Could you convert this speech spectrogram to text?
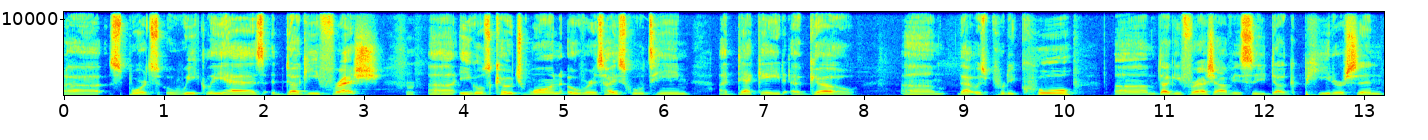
uh, Sports Weekly has Dougie Fresh. Uh, Eagles coach won over his high school team a decade ago. Um, that was pretty cool. Um, Dougie Fresh, obviously Doug Pederson.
